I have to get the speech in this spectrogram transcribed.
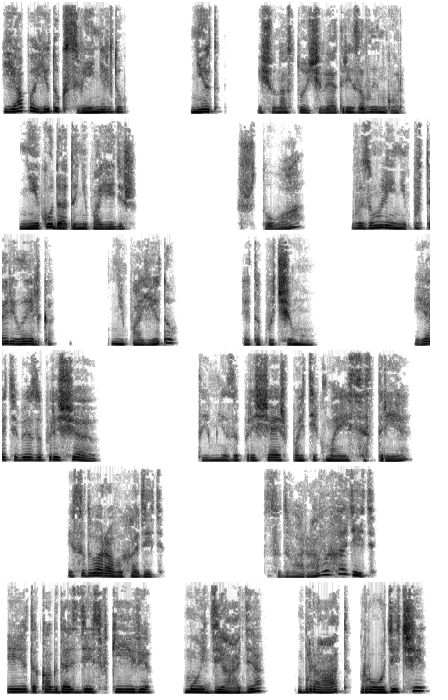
я поеду к Свенельду. Нет, еще настойчивее отрезал Ингвар. Никуда ты не поедешь. Что? В изумлении повторила Элька. Не поеду? Это почему? Я тебе запрещаю. Ты мне запрещаешь пойти к моей сестре и со двора выходить. Со двора выходить? И это когда здесь, в Киеве, мой дядя, брат, родичи?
